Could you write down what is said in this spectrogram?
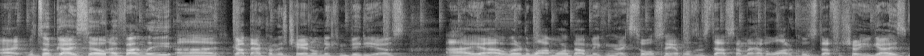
All right, what's up, guys? So I finally uh, got back on this channel making videos. I uh, learned a lot more about making like soul samples and stuff, so I'm gonna have a lot of cool stuff to show you guys.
